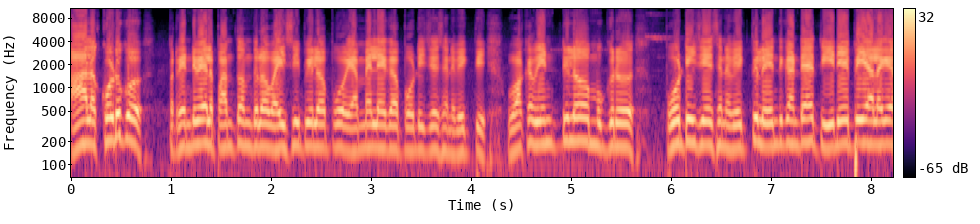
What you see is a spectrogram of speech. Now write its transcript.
వాళ్ళ కొడుకు రెండు వేల పంతొమ్మిదిలో వైసీపీలో పో ఎమ్మెల్యేగా పోటీ చేసిన వ్యక్తి. ఒక ఇంటిలో ముగ్గురు పోటీ చేసిన వ్యక్తులు. ఎందుకంటే టీడీపీ అలాగే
